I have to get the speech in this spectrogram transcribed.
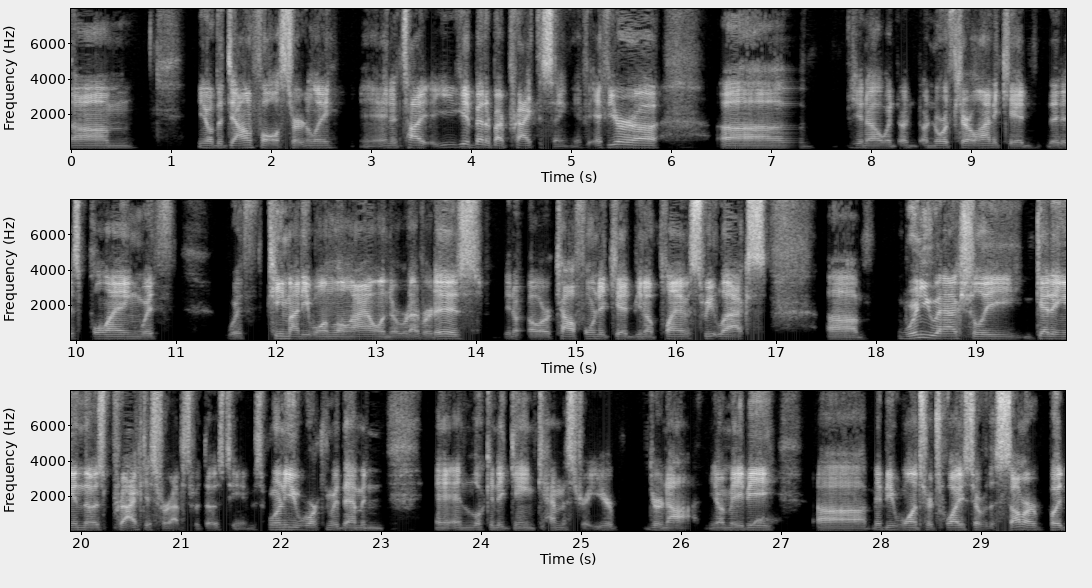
um, you know the downfall certainly, and it's you get better by practicing. If if you're a uh, you know a, a North Carolina kid that is playing with with Team 91 Long Island or whatever it is, you know, or California kid, you know, playing with Sweet Lax, um, when are you actually getting in those practice reps with those teams? When are you working with them and and looking to gain chemistry? You're you're not. You know, maybe uh, maybe once or twice over the summer, but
